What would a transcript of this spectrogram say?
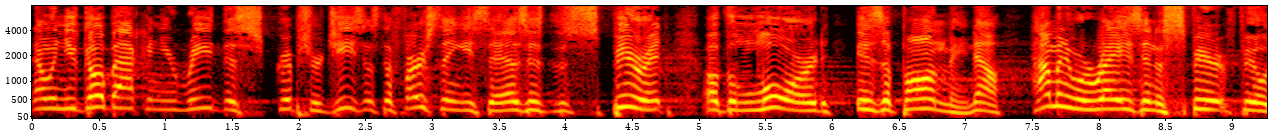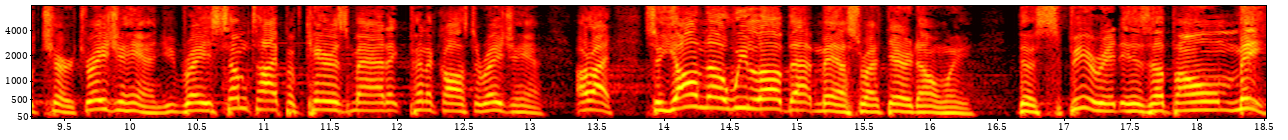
Now, when you go back and you read this scripture, Jesus, the first thing he says is, The Spirit of the Lord is upon me. Now, how many were raised in a spirit filled church? Raise your hand. You raised some type of charismatic Pentecostal. Raise your hand. All right. So y'all know we love that mess right there, don't we? The Spirit is upon me.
